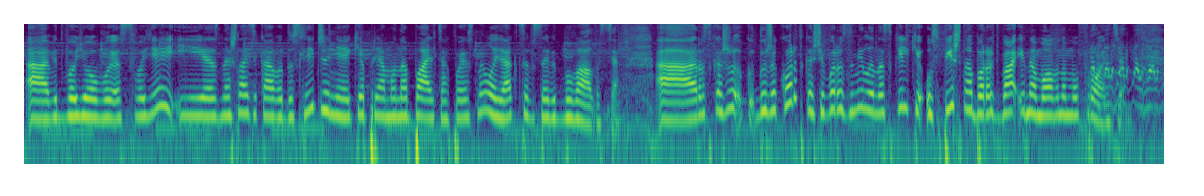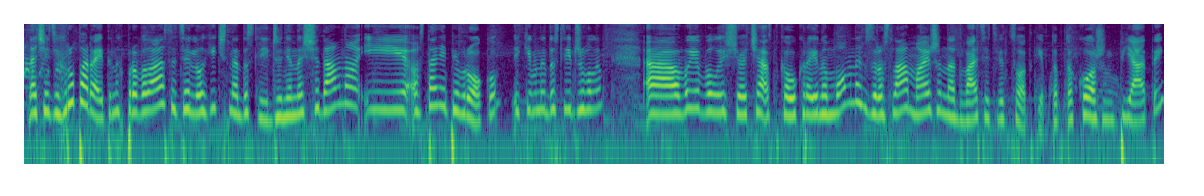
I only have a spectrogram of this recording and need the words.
а, відвоює своє і знайшла цікаве дослідження, яке прямо на пальцях пояснило, як це все відбувалося. Розкажу дуже коротко, щоб ви розуміли, наскільки успішна боротьба і на мовному фронті. Значить, група рейтинг провела соціологічне дослідження нещодавно, і останні півроку, які вони досліджували, е, виявили, що частка україномовних зросла майже на 20%. Тобто кожен п'ятий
